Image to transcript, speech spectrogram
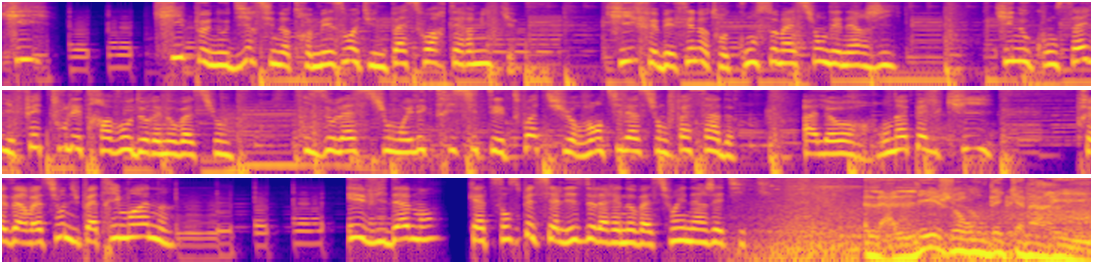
Qui? Qui peut nous dire si notre maison est une passoire thermique? Qui fait baisser notre consommation d'énergie? Qui nous conseille et fait tous les travaux de rénovation? Isolation, électricité, toiture, ventilation, façade. Alors, on appelle qui? Préservation du patrimoine Évidemment, 400 spécialistes de la rénovation énergétique. La légende des Canaries.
